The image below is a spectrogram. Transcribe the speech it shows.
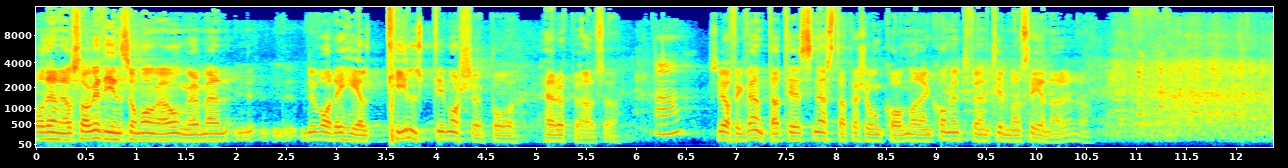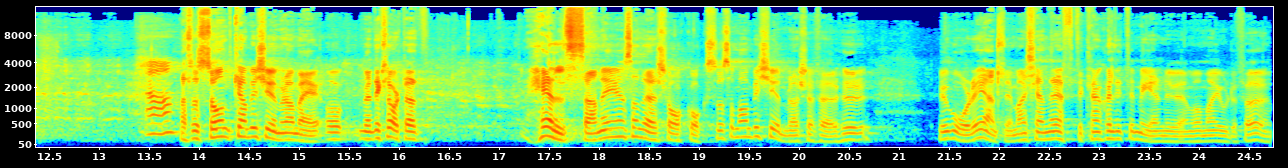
och den har slagit in så många gånger, men nu var det helt tilt i morse på, här uppe. Alltså. Ja. Så jag fick vänta tills nästa person kom och den kom inte för en timme senare. Då. Ja. Alltså sånt kan bekymra mig. Och, men det är klart att hälsan är en sån där sak också som man bekymrar sig för. Hur, hur går det egentligen? Man känner efter kanske lite mer nu än vad man gjorde förr.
